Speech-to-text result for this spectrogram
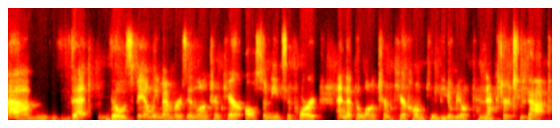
um, that those family members in long-term care also need support and that the long-term care home can be a real connector to that.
